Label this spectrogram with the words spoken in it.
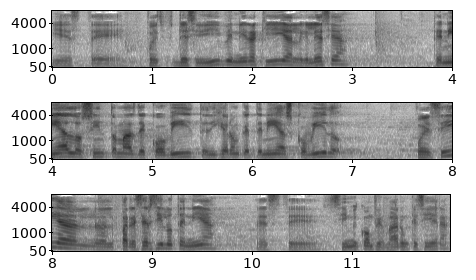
y este, pues decidí venir aquí a la iglesia. ¿Tenías los síntomas de COVID? ¿Te dijeron que tenías COVID? Pues sí, al, al parecer sí lo tenía, este, sí me confirmaron que sí era.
